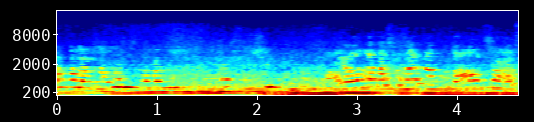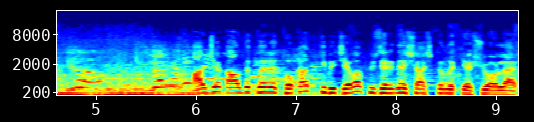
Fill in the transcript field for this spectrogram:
arkalarına konuşmalarını Ya ona başkalarına mı? Alçak. Ancak aldıkları tokat gibi cevap üzerine şaşkınlık yaşıyorlar.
